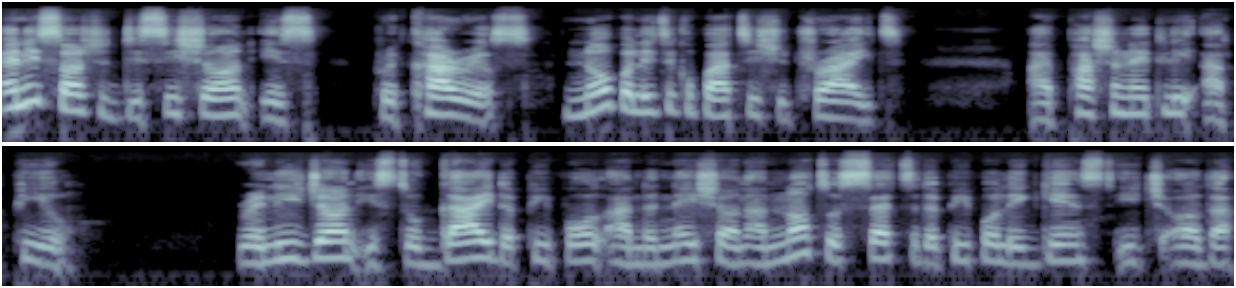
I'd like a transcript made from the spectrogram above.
Any such decision is precarious. No political party should try it. I passionately appeal. Religion is to guide the people and the nation and not to set the people against each other.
